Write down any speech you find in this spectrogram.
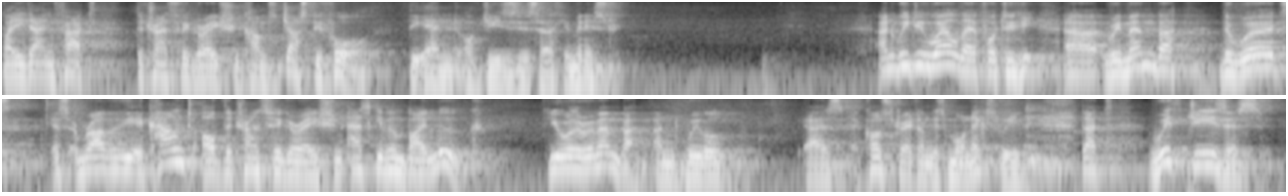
But in fact, the Transfiguration comes just before the end of Jesus' earthly ministry. And we do well, therefore, to uh, remember the words, rather the account of the Transfiguration as given by Luke. You will remember, and we will as, concentrate on this more next week, that with Jesus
